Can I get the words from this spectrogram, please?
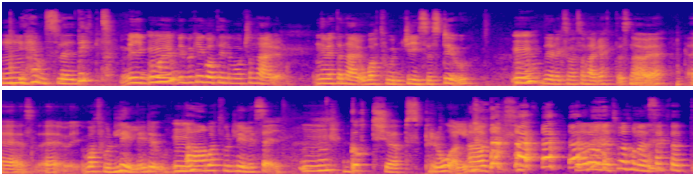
Mm. hemslöjdigt. Vi, går, Mm. vi brukar gå till vårt sån här, ni vet den här What would Jesus do? Mm. Det är liksom en sån här rättesnöre. Eh, what would Lily do? Mm. Ja. What would Lily say? Mm. Gottköpsprål. Jag tror att hon hade sagt att,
